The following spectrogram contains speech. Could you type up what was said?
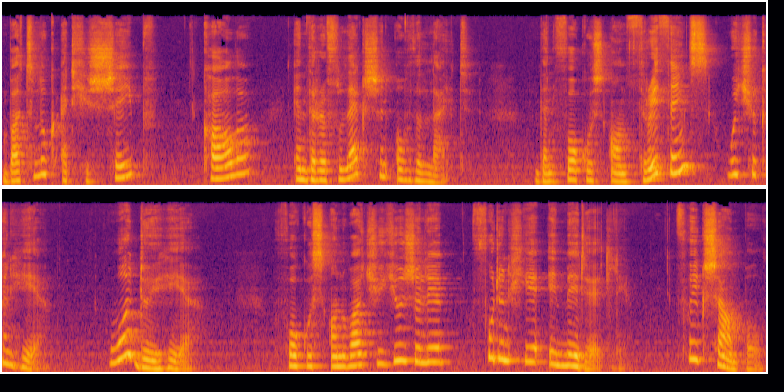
but look at his shape, color, and the reflection of the light. Then focus on three things which you can hear. What do you hear? Focus on what you usually wouldn't hear immediately. For example,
